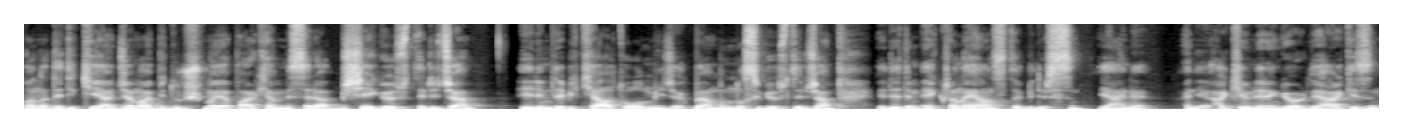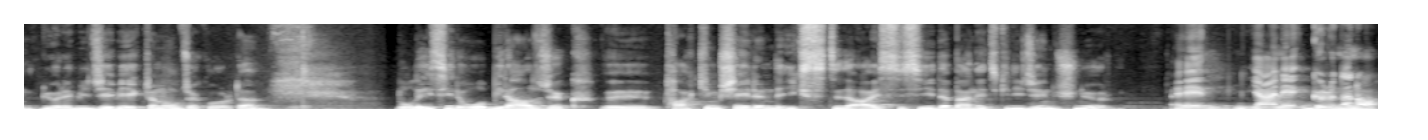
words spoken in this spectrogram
bana dedi ki ya Cemal bir duruşma yaparken mesela bir şey göstereceğim. Elimde bir kağıt olmayacak. Ben bunu nasıl göstereceğim? E dedim ekrana yansıtabilirsin. Yani hani hakemlerin gördüğü herkesin görebileceği bir ekran olacak orada. Dolayısıyla o birazcık e, tahkim şeylerinde X-City'de, ICC'de ben etkileyeceğini düşünüyorum. E, yani görünen o.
